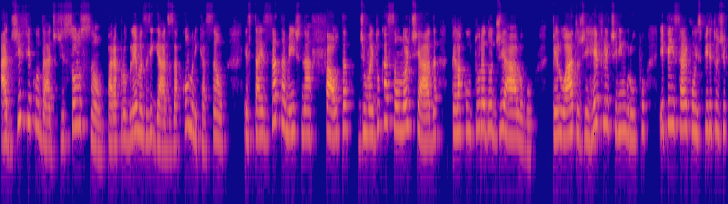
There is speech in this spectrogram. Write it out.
A dificuldade de solução para problemas ligados à comunicação está exatamente na falta de uma educação norteada pela cultura do diálogo, pelo ato de refletir em grupo e pensar com espírito de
